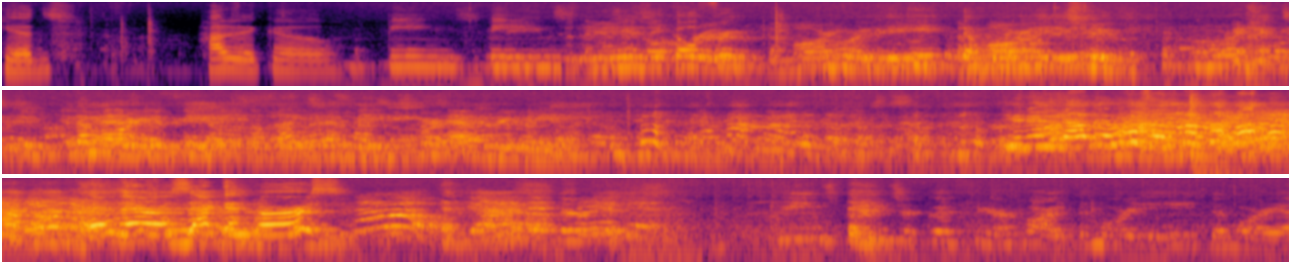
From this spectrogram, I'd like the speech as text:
kids? How did it go? Beans, beans, the musical fruit. The more you eat, the more you chew. The more you chew, the more you feel. the more beans for every meal. you didn't know that was a... Is there a second verse? No! Yes, there is. Beans, beans are good for your heart. The more you eat, the more you...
